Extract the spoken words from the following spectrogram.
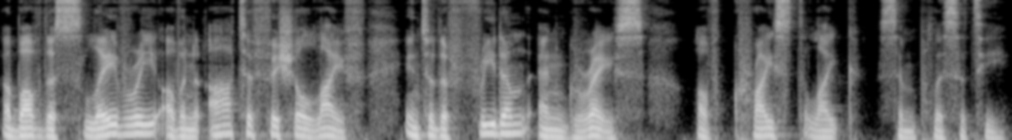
above the slavery of an artificial life into the freedom and grace of Christ like simplicity.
